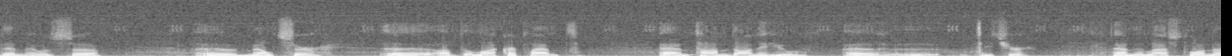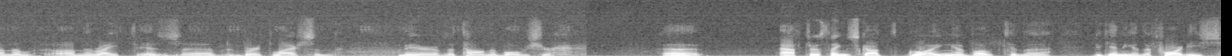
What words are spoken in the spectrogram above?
Then there was uh, uh Meltzer uh, of the Locker plant and Tom Donahue, uh, teacher. And the last one on the, on the right is Bert Larson, mayor of the town of Beausejour after things got going about in the beginning of the 40s,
